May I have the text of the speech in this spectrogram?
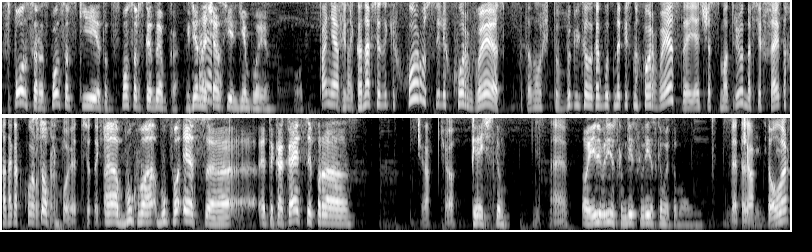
спонсора, спонсорский этот, спонсорская демка, где на Понятно. час есть геймплеи. Понятно. Так она все-таки Chorus или Chorvs? Потому что выглядело как будто написано Chorvs, а я сейчас смотрю на всех сайтах, она как Chorus Стоп. проходит все-таки. А буква, буква S, э, это какая цифра Чё? Чё? в греческом? Не знаю. Ой, или в римском, в римском, в римском этом. Это Чё? доллар?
